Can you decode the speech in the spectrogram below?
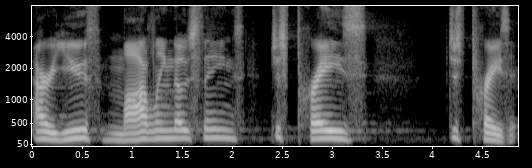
our youth modeling those things, just praise, just praise it.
